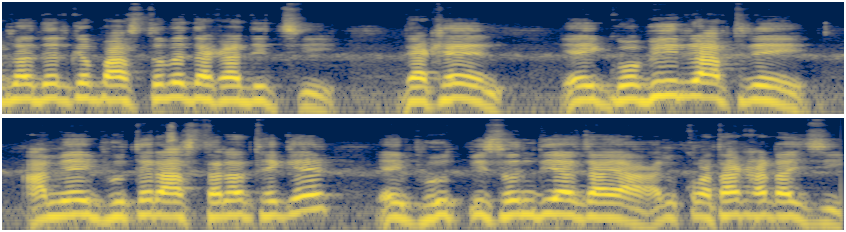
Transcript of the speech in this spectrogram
আপনাদেরকে বাস্তবে দেখা দিচ্ছি। দেখেন এই গভীর রাত্রে আমি এই ভূতের আস্তানা থেকে এই ভূত পিছন দিয়া যায়া আমি কথা খাটাইছি।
